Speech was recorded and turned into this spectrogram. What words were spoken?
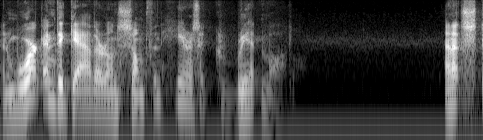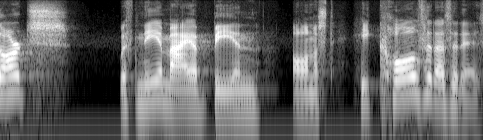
and working together on something. Here's a great model. And it starts with Nehemiah being honest. He calls it as it is.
